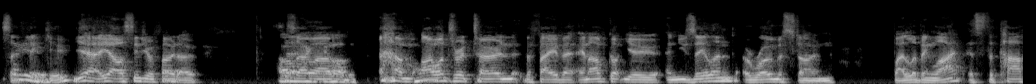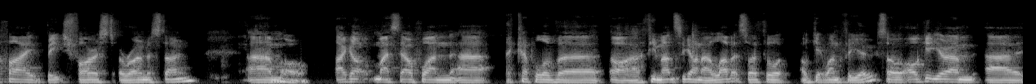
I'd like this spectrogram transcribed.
So yeah. thank you. Yeah, yeah, I'll send you a photo. Oh So, um, Um, I want to return the favor, and I've got you a New Zealand aroma stone by Living Light. It's the Tawhai Beach Forest aroma stone. Um, Oh, I got myself one uh, a couple of uh, oh, a few months ago, and I love it. So I thought I'll get one for you. So I'll get your um, uh,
